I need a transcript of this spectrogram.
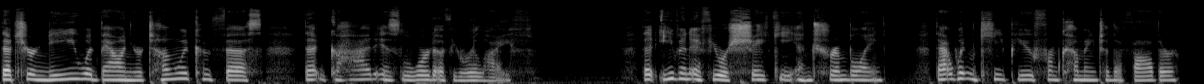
that your knee would bow and your tongue would confess that God is Lord of your life. That even if you're shaky and trembling, that wouldn't keep you from coming to the Father.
